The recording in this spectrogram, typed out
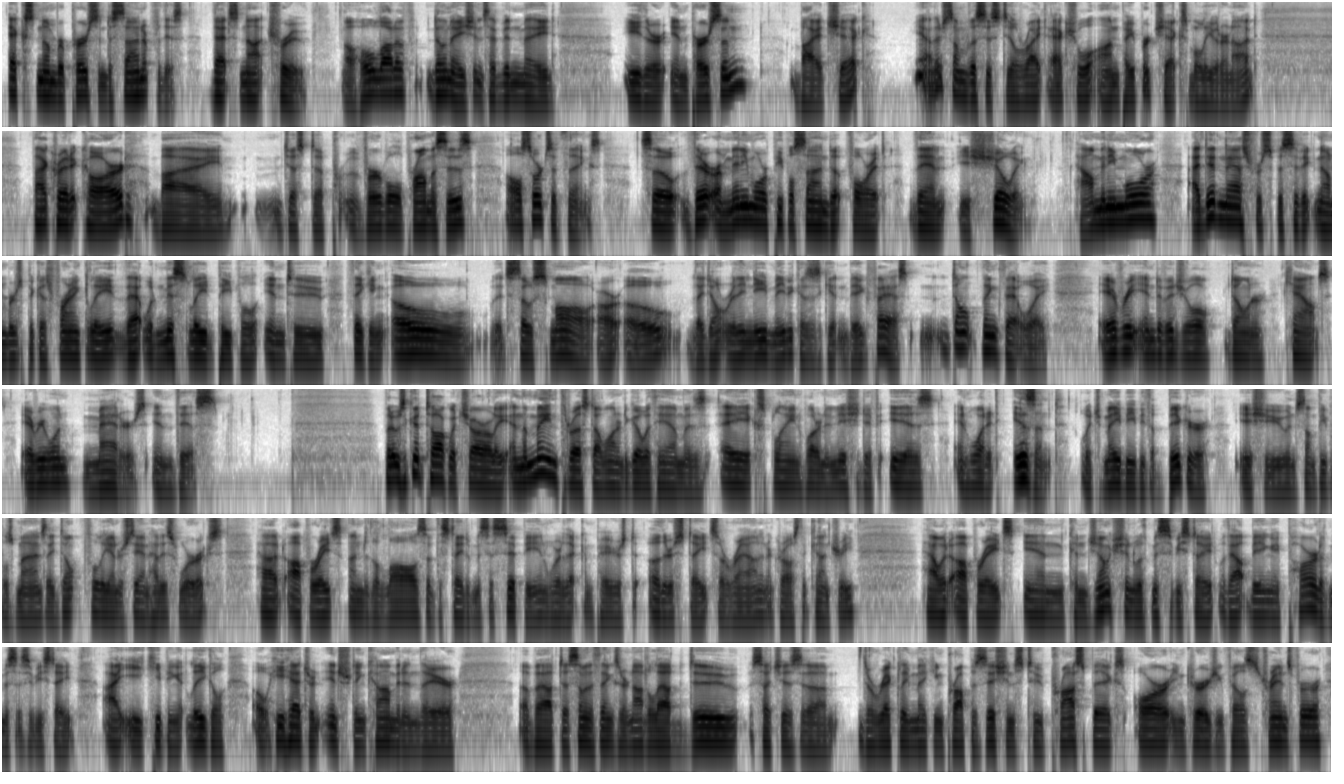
X number person to sign up for this. That's not true. A whole lot of donations have been made either in person, by a check. Yeah, there's some of us who still write actual on paper checks, believe it or not. By credit card, by just uh, pr- verbal promises, all sorts of things. So there are many more people signed up for it than is showing. How many more? I didn't ask for specific numbers because, frankly, that would mislead people into thinking, oh, it's so small, or oh, they don't really need me because it's getting big fast. Don't think that way. Every individual donor counts. Everyone matters in this. But it was a good talk with Charlie, and the main thrust I wanted to go with him is A, explain what an initiative is and what it isn't, which may be the bigger issue in some people's minds. They don't fully understand how this works, how it operates under the laws of the state of Mississippi, and where that compares to other states around and across the country, how it operates in conjunction with Mississippi State without being a part of Mississippi State, i.e., keeping it legal. Oh, he had an interesting comment in there about uh, some of the things they're not allowed to do, such as uh, directly making propositions to prospects or encouraging fellows to transfer.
